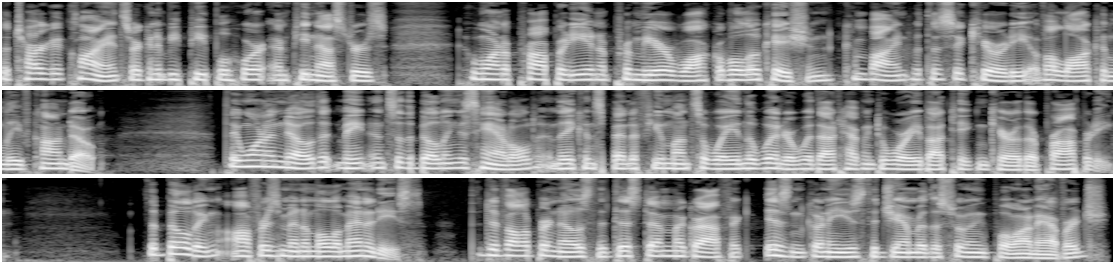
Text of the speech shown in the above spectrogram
the target clients are going to be people who are empty nesters who want a property in a premier walkable location combined with the security of a lock and leave condo. They want to know that maintenance of the building is handled and they can spend a few months away in the winter without having to worry about taking care of their property. The building offers minimal amenities. The developer knows that this demographic isn't going to use the gym or the swimming pool on average,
